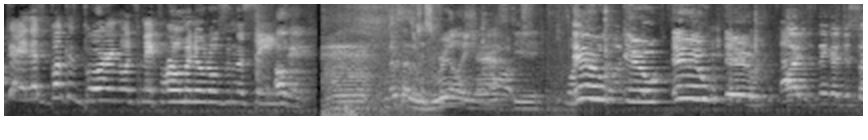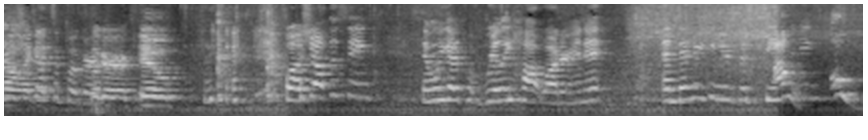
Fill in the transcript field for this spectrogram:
Okay, this book is boring. Let's make ramen noodles in the sink. Okay. Mm, this is Just really wash it out. nasty. Wash- Ew, ew, ew, ew. I think I just saw like That's a, a booger. booger. Ew. Wash out the sink. Then we gotta put really hot water in it. And then we can use the seasoning, Ow! Oh,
